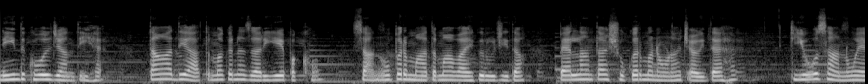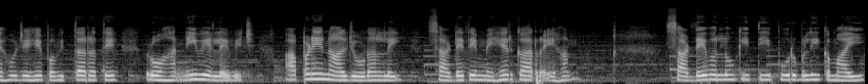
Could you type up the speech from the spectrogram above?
ਨੀਂਦ ਖੋਲ ਜਾਂਦੀ ਹੈ, ਤਾਂ ਅਧਿਆਤਮਕ ਨਜ਼ਰੀਏ ਪੱਖੋਂ ਸਾਨੂੰ ਪਰਮਾਤਮਾ ਵਾਹਿਗੁਰੂ ਜੀ ਦਾ ਪਹਿਲਾਂ ਤਾਂ ਸ਼ੁਕਰ ਮਨਾਉਣਾ ਚਾਹੀਦਾ ਹੈ ਕਿ ਉਹ ਸਾਨੂੰ ਇਹੋ ਜਿਹੇ ਪਵਿੱਤਰ ਅਤੇ ਰੂਹਾਨੀ ਵੇਲੇ ਵਿੱਚ ਆਪਣੇ ਨਾਲ ਜੋੜਨ ਲਈ ਸਾਡੇ ਤੇ ਮਿਹਰ ਕਰ ਰਹੇ ਹਨ। ਸਾਡੇ ਵੱਲੋਂ ਕੀਤੀ ਪੂਰਬਲੀ ਕਮਾਈ,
